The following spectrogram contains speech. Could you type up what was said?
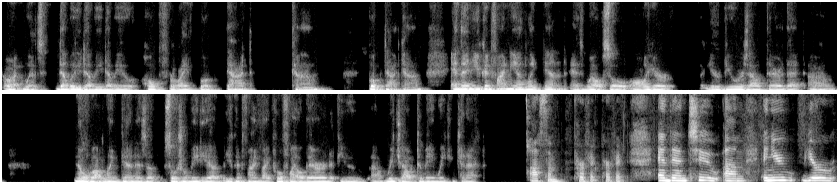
or well, it's www.hopeforlifebook.com, book.com. And then you can find me on LinkedIn as well. So all your your viewers out there that um, know about LinkedIn as a social media, you can find my profile there. And if you uh, reach out to me, we can connect. Awesome. Perfect. Perfect. And then too, um, and you, you're,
